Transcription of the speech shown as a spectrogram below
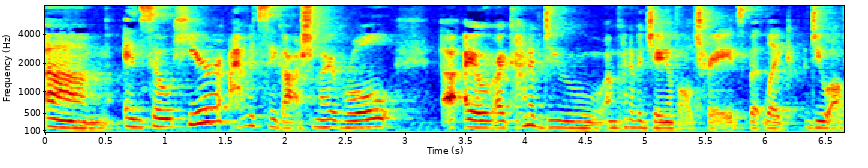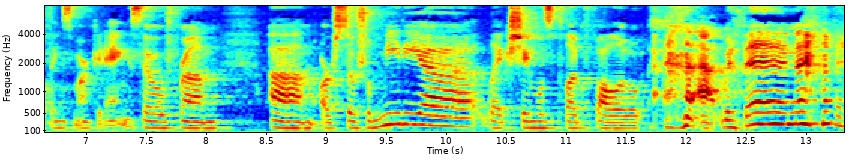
Um, and so here, I would say, gosh, my role. I, I kind of do i'm kind of a jane of all trades but like do all things marketing so from um, our social media like shameless plug follow at within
